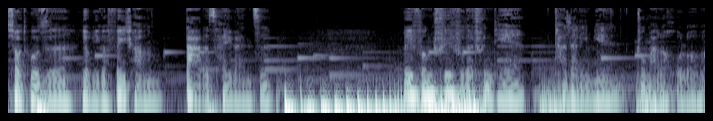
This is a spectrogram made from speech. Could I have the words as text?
小兔子有一个非常大的菜园子，微风吹拂的春天，它在里面种满了胡萝卜。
